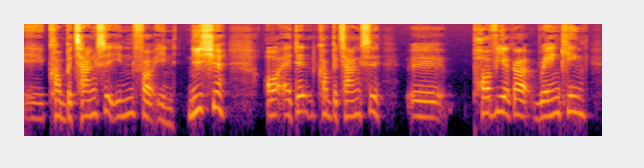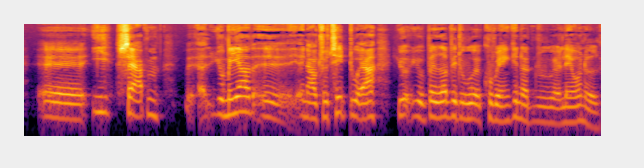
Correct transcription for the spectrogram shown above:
øh, kompetence inden for en niche, og at den kompetence øh, påvirker ranking øh, i SERPen. Øh, jo mere øh, en autoritet du er, jo, jo bedre vil du øh, kunne ranke, når du øh, laver noget.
